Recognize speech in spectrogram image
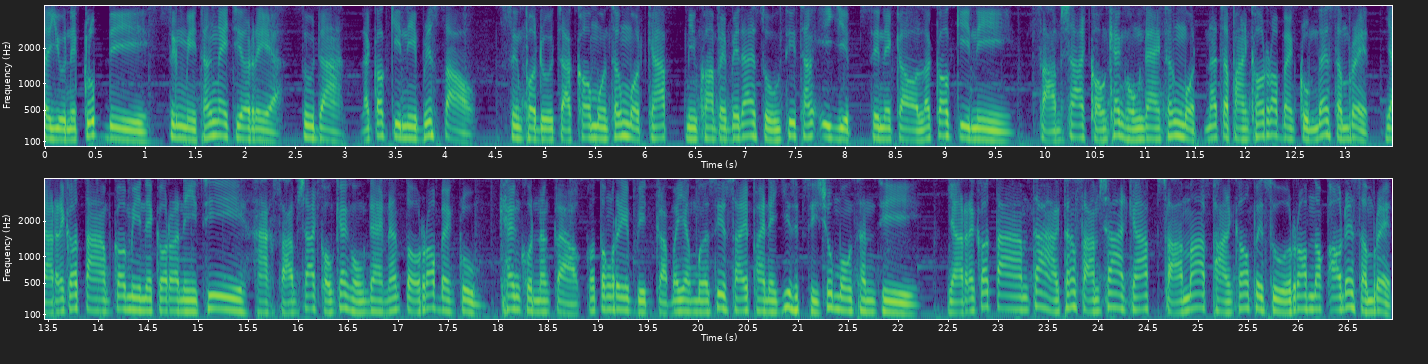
จะอยู่ในกรุ๊ปดี ซึ่งมีทั้งไนจีเรีย ซูดาน และก็กินีบริสเซา ซึ่งพอดูจากข้อมูลทั้งหมดครับ มีความเป็นไปได้สูงที่ทั้งอียิปต์เซเนกัลและก็กีนีสามชาติของแข้งหงแดงทั้งหมดน่าจะผ่านเข้ารอบแบ่งกลุ่มได้สำเร็จ อย่างไรก็ตามก็มีในกรณีที่หากสามชาติของแข้งหงแดงนั้นตกรอบแบ่งกลุ่ม แข้งคนดังกล่าวก็ต้องรีบบินกลับมายังเมอร์ซี่ไซด์ภายใน 24 ชั่วโมงทันทีอย่างไรก็ตามถ้าหากทั้ง 3 ชาติครับ สามารถผ่านเข้าไปสู่รอบน็อกเอาท์ได้สำเร็จ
